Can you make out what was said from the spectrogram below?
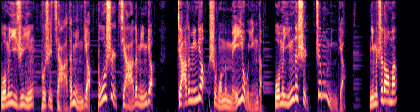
我们一直赢，不是假的民调，不是假的民调，假的民调是我们没有赢的，我们赢的是真民调。你们知道吗？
